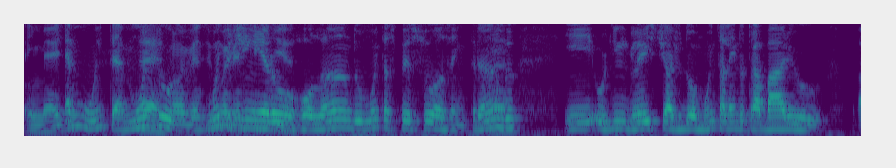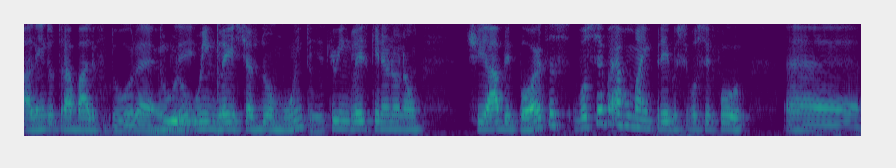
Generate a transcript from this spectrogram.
em média. É muito, é muito, são eventos- um muito cinco dinheiro. É. rolando, muitas pessoas entrando, e o inglês te ajudou muito, além do trabalho, além do trabalho Duro, é. o duro, inglês. o inglês te ajudou muito, Isso. porque o inglês, querendo ou não, te abre portas. Você vai arrumar emprego se você for é,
